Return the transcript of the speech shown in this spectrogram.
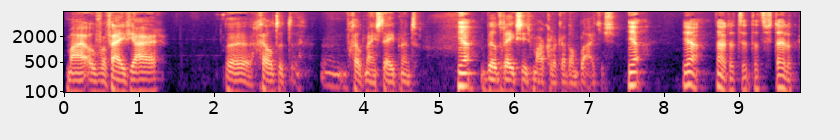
Maar over vijf jaar uh, geldt, het, geldt mijn statement. Ja. Beeldreeks is makkelijker dan plaatjes. Ja, ja. nou dat, dat is duidelijk.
